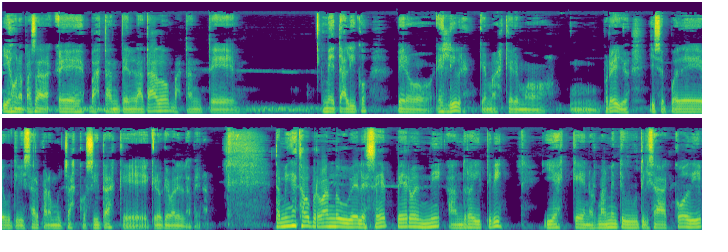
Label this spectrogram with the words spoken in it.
y es una pasada. Es bastante enlatado, bastante metálico, pero es libre. ¿Qué más queremos mm, por ello? Y se puede utilizar para muchas cositas que creo que valen la pena. También he estado probando VLC, pero en mi Android TV y es que normalmente utilizaba Kodi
